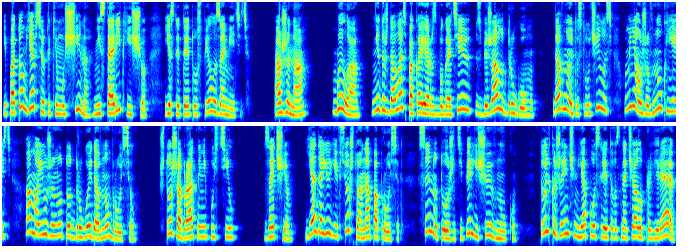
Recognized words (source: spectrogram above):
И потом я все-таки мужчина, не старик еще, если ты это успела заметить. А жена? Была. Не дождалась, пока я разбогатею, сбежала к другому. Давно это случилось, у меня уже внук есть, а мою жену тот другой давно бросил. Что ж, обратно не пустил. Зачем? Я даю ей все, что она попросит. Сыну тоже, теперь еще и внуку. Только женщин я после этого сначала проверяю,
